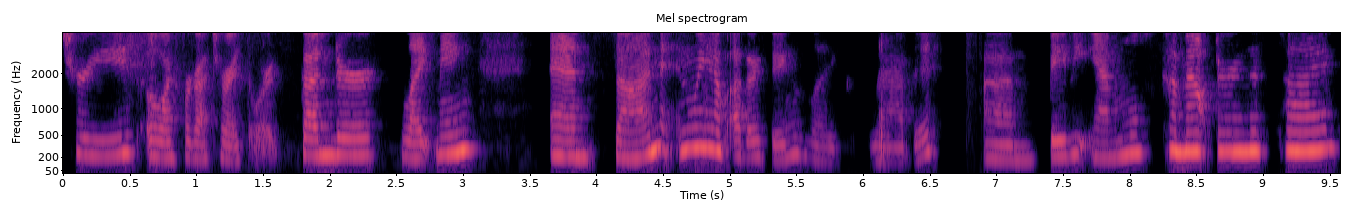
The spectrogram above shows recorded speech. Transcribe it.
trees. Oh, I forgot to write the words thunder, lightning, and sun. And we have other things like rabbits. Um, baby animals come out during this time,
